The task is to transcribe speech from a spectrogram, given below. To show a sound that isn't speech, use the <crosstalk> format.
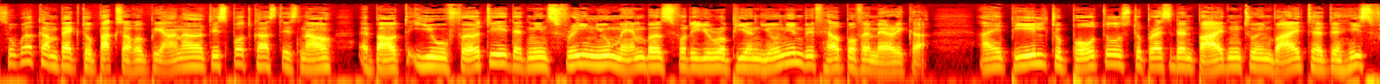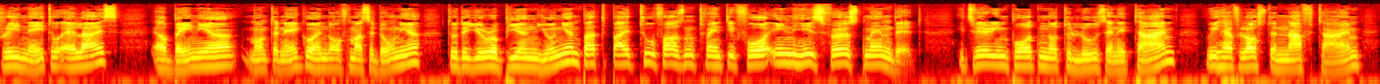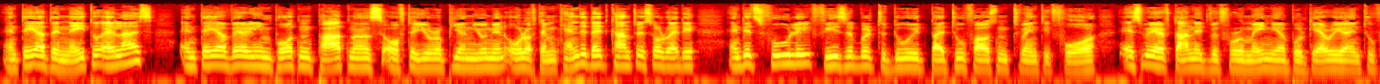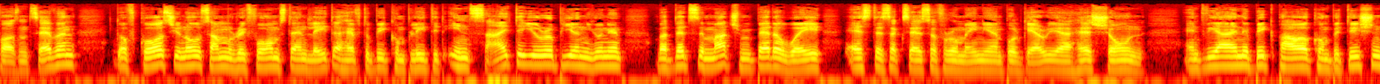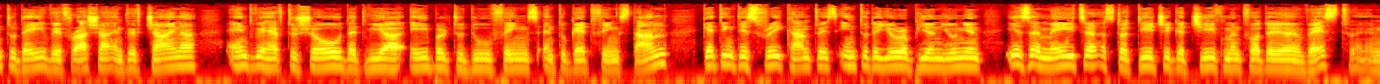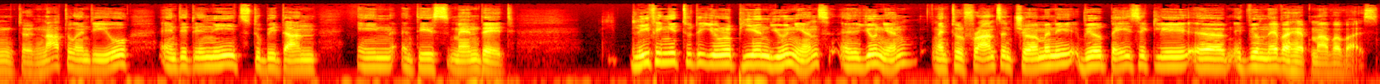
So, welcome back to Pax Europiana. This podcast is now about EU30, that means three new members for the European Union with help of America. I appeal to POTUS, to President Biden, to invite uh, the, his three NATO allies, Albania, Montenegro, and North Macedonia, to the European Union, but by 2024 in his first mandate. It's very important not to lose any time. We have lost enough time, and they are the NATO allies, and they are very important partners of the European Union, all of them candidate countries already, and it's fully feasible to do it by 2024, as we have done it with Romania, Bulgaria in 2007. Of course, you know, some reforms then later have to be completed inside the European Union, but that's a much better way, as the success of Romania and Bulgaria has shown and we are in a big power competition today with Russia and with China, and we have to show that we are able to do things and to get things done. Getting these three countries into the European Union is a major strategic achievement for the West and NATO and EU, and it needs to be done in this mandate. Leaving it to the European Unions, uh, Union and to France and Germany will basically uh, it will never happen otherwise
